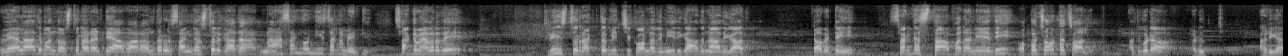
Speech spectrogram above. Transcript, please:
వేలాది మంది వస్తున్నారంటే వారందరూ సంఘస్థులు కాదా? నా సంఘం నీ సంఘం ఏంటి? సంఘం ఎవరిది? క్రీస్తు రక్తం ఇచ్చి కొన్నది నీది కాదు నాది కాదు. కాబట్టి సంఘస్థాపన అనేది ఒక చోట చాలు. అది కూడా అడుగు అడిగా.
